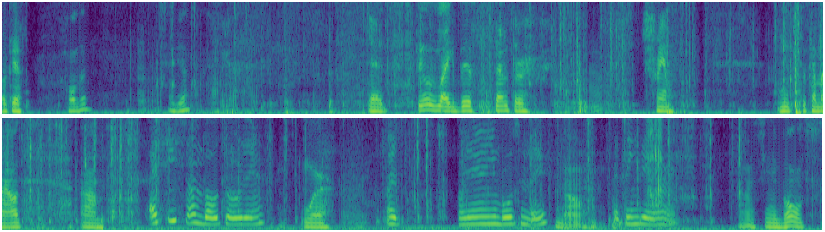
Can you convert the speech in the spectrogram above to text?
Okay, hold it again. Yeah, it feels like this center trim needs to come out. Um, I see some bolts over there. where? Are there any bolts in there? No, I think they weren't. I don't see any bolts.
